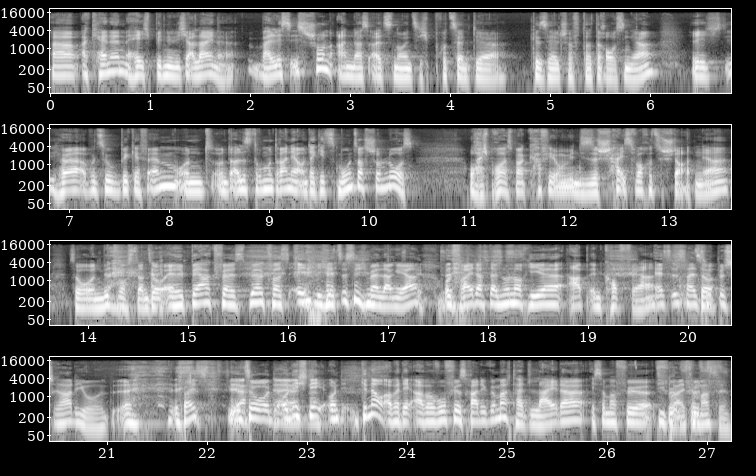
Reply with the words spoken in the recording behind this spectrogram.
äh, erkennen, hey, ich bin hier nicht alleine. Weil es ist schon anders als 90 Prozent der Gesellschaft da draußen, ja. Ich höre ab und zu Big FM und, und alles drum und dran, ja. Und da geht's montags schon los. Oh, ich brauche erstmal Kaffee, um in diese scheiß Woche zu starten, ja. So, und mittwochs dann so, ey, Bergfest, Bergfest, endlich, jetzt ist nicht mehr lange, ja. Und Freitag dann nur noch hier ab in den Kopf, ja. Es ist halt so, typisch Radio. Weißt Ja, so, und, ja, und ich stehe, und genau, aber der, aber wofür das Radio gemacht hat? Leider, ich sag mal, für Die für, breite für, Masse. Hm.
